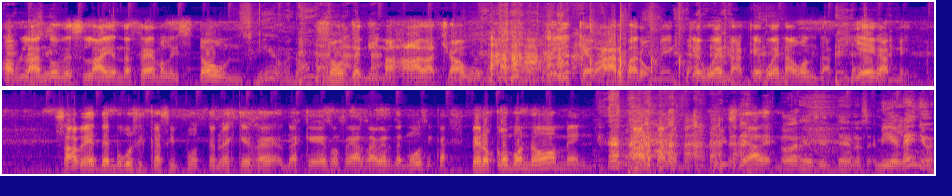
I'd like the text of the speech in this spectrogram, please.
Hablando de Sly and the Family Stone. Sos de mi majada, chavo. Ey, qué bárbaro, men. Qué buena, qué buena onda. Me llega, men. Saber de música, cipote. No es que no es que eso sea saber de música, pero cómo no, men. Bárbaro, men. Felicidades, men. Jorge Centeno. Migueleño.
